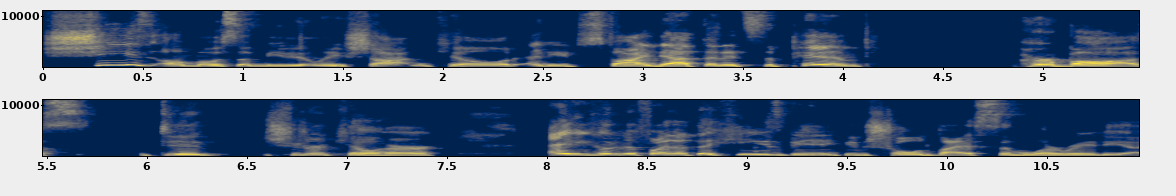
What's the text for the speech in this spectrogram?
she's almost immediately shot and killed. And you find out that it's the pimp, her boss, did shoot or kill her. And you come to find out that he's being controlled by a similar radio.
